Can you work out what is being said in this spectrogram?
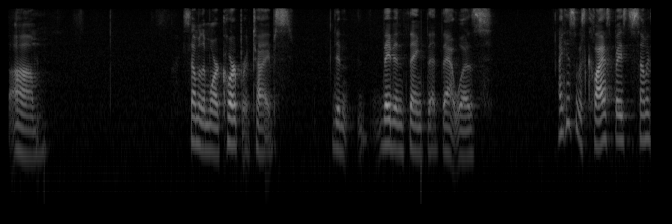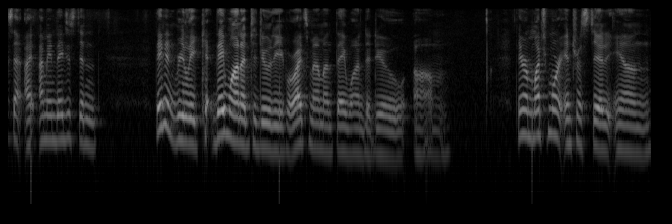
um, some of the more corporate types didn't. They didn't think that that was I guess it was class based to some extent. I, I mean, they just didn't. They didn't really. They wanted to do the Equal Rights Amendment. They wanted to do. Um, they were much more interested in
